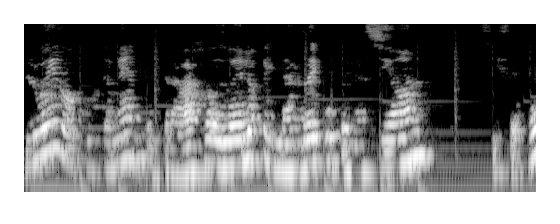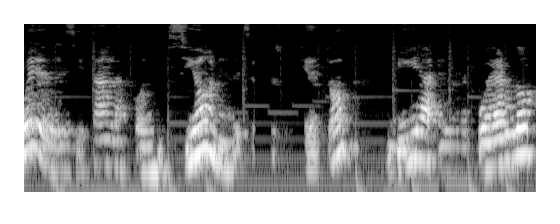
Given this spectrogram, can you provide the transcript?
Luego, justamente, el trabajo de duelo es la recuperación, si se puede, si están las condiciones de ese sujeto, vía el recuerdo,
